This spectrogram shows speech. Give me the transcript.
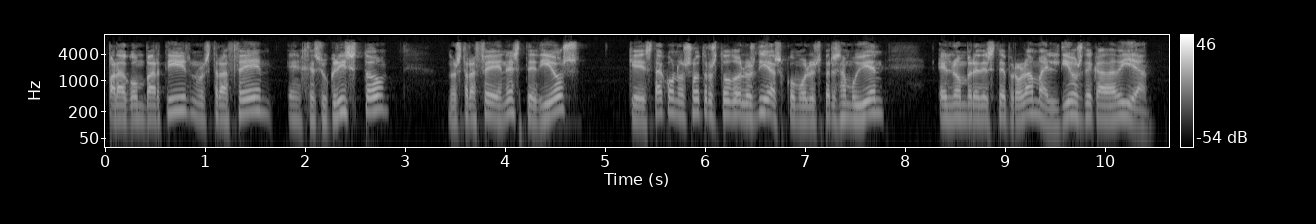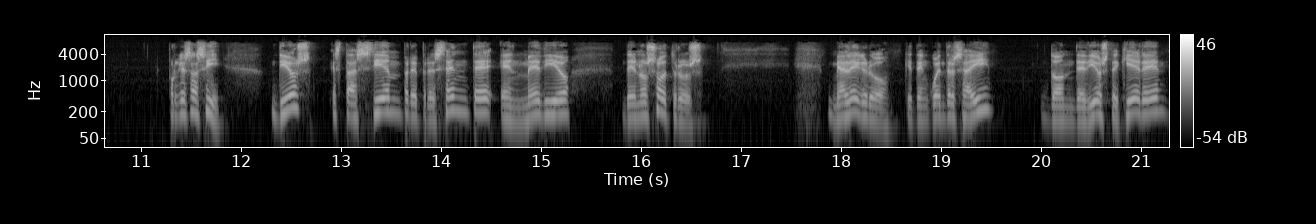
para compartir nuestra fe en Jesucristo, nuestra fe en este Dios que está con nosotros todos los días, como lo expresa muy bien el nombre de este programa, el Dios de cada día. Porque es así, Dios está siempre presente en medio de nosotros. Me alegro que te encuentres ahí, donde Dios te quiere,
